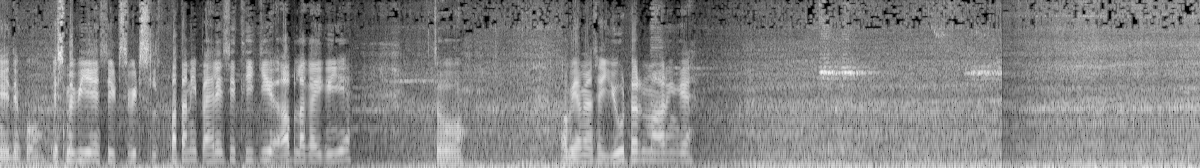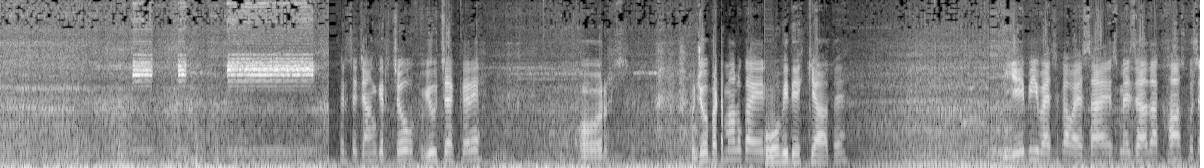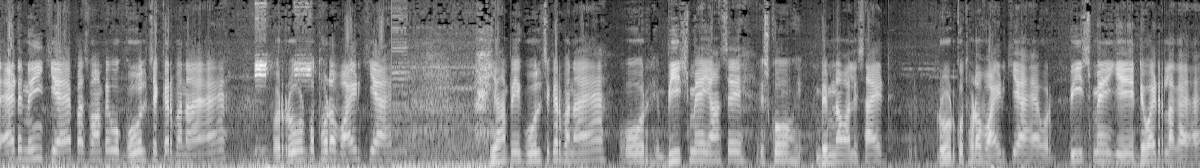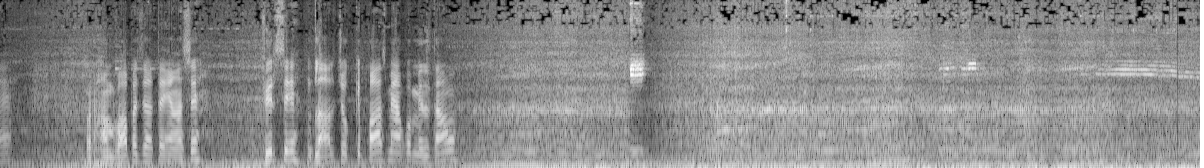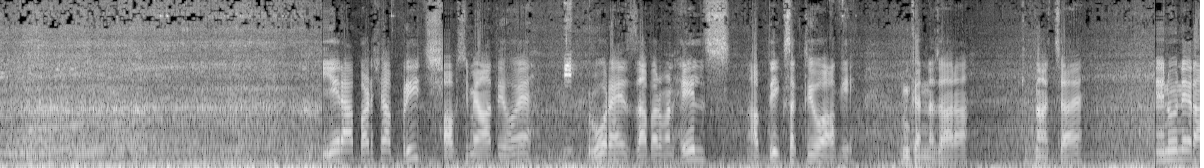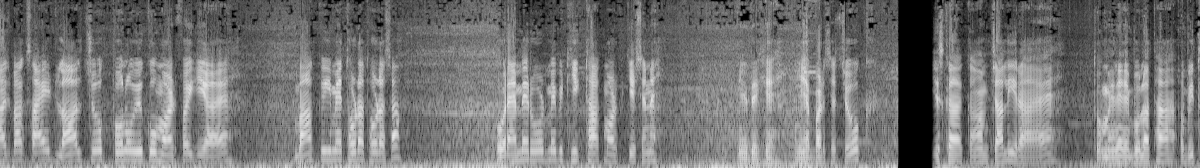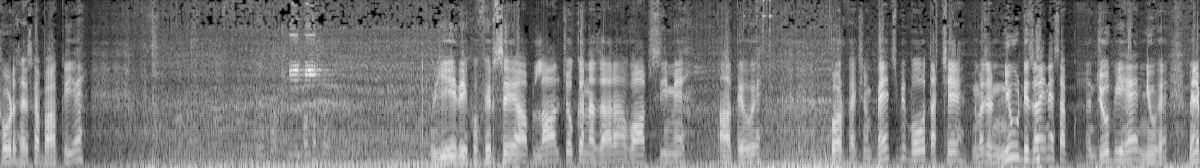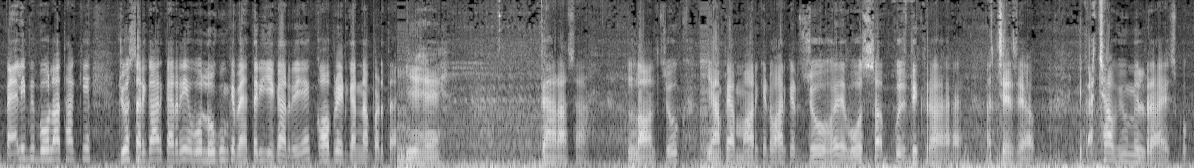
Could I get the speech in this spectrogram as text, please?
ये देखो, इसमें भी ये सीट्स वीट्स पता नहीं, पहले से थी कि अब लगाई गई है। तो अभी हम यहाँ से यू टर्न मारेंगे। फिर से जहांगीर चौक व्यू चेक करें। और जो बटमालू का एरिया वो भी देख के आते हैं। ये भी वैसे का वैसा है इसमें ज़्यादा खास कुछ ऐड नहीं किया है बस वहाँ पे वो गोल चक्कर बनाया है और रोड को थोड़ा वाइड किया है। यहाँ पे गोल चक्कर बनाया है और बीच में यहाँ से इसको भिमना वाली साइड रोड को थोड़ा वाइड किया है और बीच में ये डिवाइडर लगाया है और हम वापस जाते हैं यहाँ से। फिर से लाल चौक के पास मैं आपको मिलता हूँ। ये रहा बड़शा ब्रिज। वापसी में आते हुए वो रहे जाबरवन हिल्स। आप देख सकते हो आगे इनका नज़ारा कितना अच्छा है। इन्होंने Rajbagh side Lal Chowk, Polo View को मॉडिफाई किया है। बाकी में थोड़ा थोड़ा सा। और एमए रोड में भी ठीक ठाक मॉडिफिकेशन है। ये देखे, ये बड़शा चौक। इसका काम चल ही रहा है। तो मैंने बोला था, अभी थोड़ा सा इसका बाकी है। ये देखो फिर से आप लाल चौक का नज़ारा वापसी में आते हुए परफेक्शन। बेंच भी बहुत अच्छे मतलब न्यू डिज़ाइन है, सब जो भी है, न्यू है। मैंने पहले भी बोला था कि जो सरकार कर रही है, वो लोगों के बेहतर ये कर रही है कॉपरेट करना पड़ता है। ये है प्यारा सा लाल चौक। यहाँ पे अब मार्केट वार्केट जो है, वो सब कुछ दिख रहा है अच्छे से अब। एक अच्छा व्यू मिल रहा है इसको।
